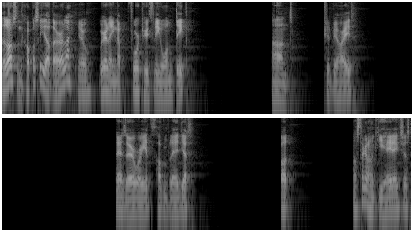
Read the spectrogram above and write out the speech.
They lost in the cup, I see that like, you know, we're lined up 4 2 3 1 deep. And should be alright. There's there where you haven't played yet. But I was it on key eight, just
